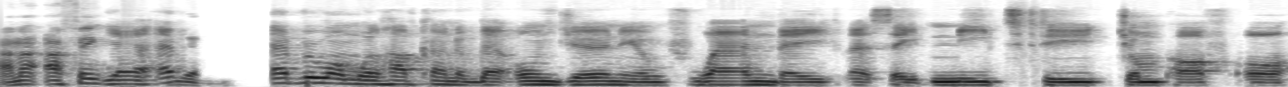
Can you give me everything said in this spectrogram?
And I, I think Yeah, ev- everyone will have kind of their own journey of when they, let's say, need to jump off, or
